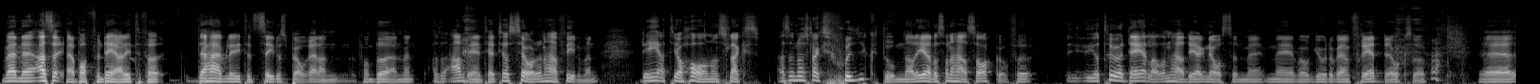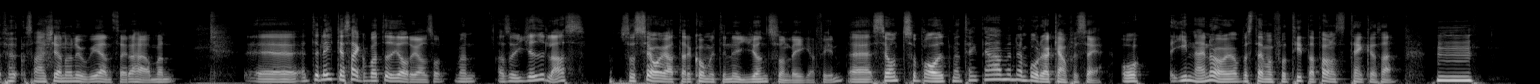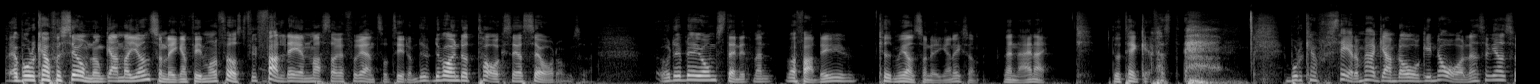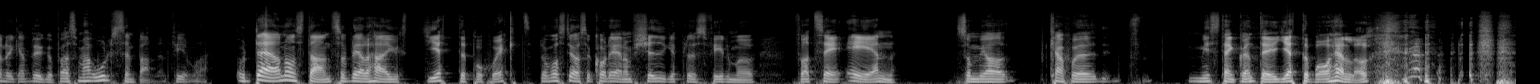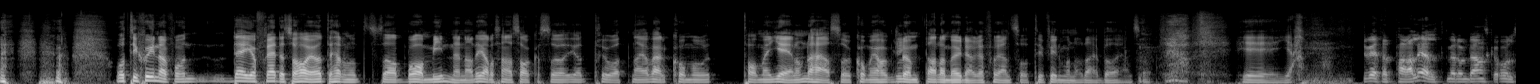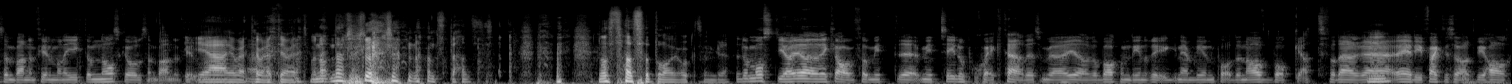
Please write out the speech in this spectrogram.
Men eh, alltså, jag bara funderar lite för det här blev lite ett sidospår redan från början, men alltså anledningen till att jag såg den här filmen, det är att jag har någon slags, alltså någon slags sjukdom när det gäller sådana här saker. För jag tror jag delar den här diagnosen med, med vår gode vän Fredde också. Eh, så han känner nog igen sig i det här, men eh, inte lika säker på att du gör det Jönsson. Men alltså i julas så såg jag att det hade kommit en ny Jönssonliga-film. Eh, såg inte så bra ut, men tänkte, ja men den borde jag kanske se. Och innan då jag bestämmer mig för att titta på den så tänker jag så här, hmm, jag borde kanske se om de gamla Jönssonligan-filmerna först, för ifall det är en massa referenser till dem. Det, det var ändå ett tag sedan jag såg dem. Så. Och det blir ju omständigt, men vad fan, det är ju kul med Jönssonligan liksom. Men nej, nej. Då tänker jag, fast... Jag borde kanske se de här gamla originalen som Jönssonligan bygger på, alltså de här Olsenbanden-filmerna. Och där någonstans så blir det här ju ett jätteprojekt. Då måste jag alltså kolla igenom 20 plus filmer för att se en som jag kanske misstänker inte är jättebra heller. och till skillnad från dig och Fredde så har jag inte heller något så bra minne när det gäller sådana saker så jag tror att när jag väl kommer ta mig igenom det här så kommer jag ha glömt alla möjliga referenser till filmerna där i början. Så. Eh, ja. Du vet att parallellt med de danska Olsenbanden-filmerna gick de norska Olsenbanden-filmerna. ja, jag vet, jag vet, jag vet. Men nå- nå- nå- någonstans, någonstans så drar jag också en grej. Då måste jag göra reklam för mitt, eh, mitt sidoprojekt här, det som jag gör bakom din rygg, nämligen podden Avbockat. För där eh, Mm. är det ju faktiskt så att vi har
